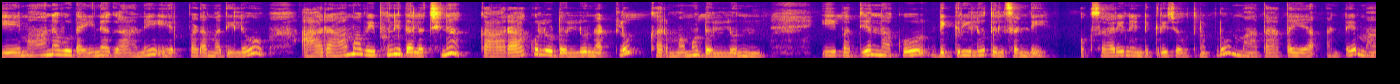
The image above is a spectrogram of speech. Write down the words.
ఏ మానవుడైన గాని ఏర్పడమదిలో ఆ రామ విభుని దలచిన కారాకులు డొల్లునట్లు కర్మము డొల్లున్. ఈ పద్యం నాకు డిగ్రీలో తెలుసండి. ఒకసారి నేను డిగ్రీ చదువుతున్నప్పుడు మా తాతయ్య అంటే మా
